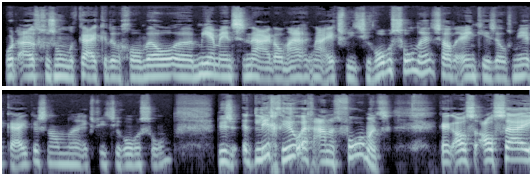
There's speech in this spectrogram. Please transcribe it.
wordt uitgezonden, kijken er gewoon wel uh, meer mensen naar dan eigenlijk naar Expeditie Robinson. Hè. Ze hadden één keer zelfs meer kijkers dan uh, Expeditie Robinson. Dus het ligt heel erg aan het format. Kijk, als, als zij,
